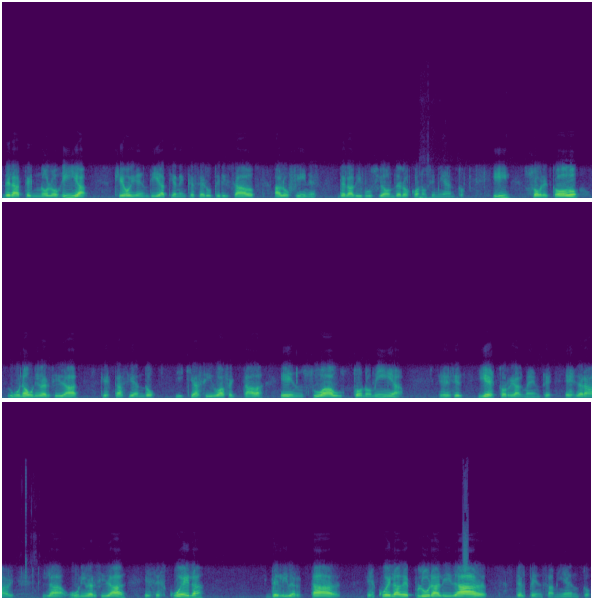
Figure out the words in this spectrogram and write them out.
de la tecnología que hoy en día tienen que ser utilizados a los fines de la difusión de los conocimientos. Y sobre todo una universidad que está siendo y que ha sido afectada en su autonomía. Es decir, y esto realmente es grave. La universidad es escuela de libertad, escuela de pluralidad del pensamiento,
